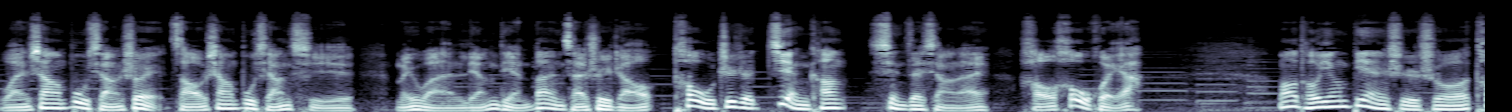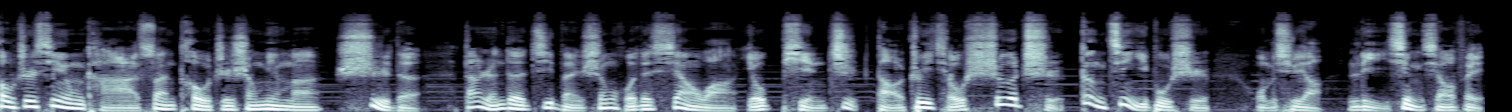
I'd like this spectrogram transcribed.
晚上不想睡，早上不想起，每晚两点半才睡着，透支着健康。现在想来。好后悔啊！猫头鹰便是说：“透支信用卡算透支生命吗？”是的。当人的基本生活的向往由品质到追求奢侈更进一步时，我们需要理性消费，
